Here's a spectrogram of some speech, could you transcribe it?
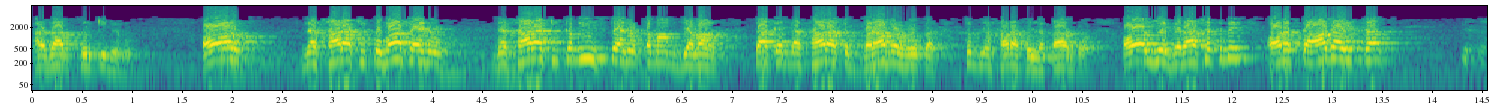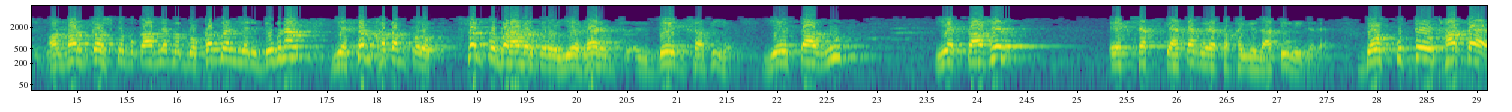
آزاد ترکی میں ہو۔ اور نسارا کی کبا پہنو نسارا کی قمیض پہنو تمام جوان، تاکہ نسارا کے برابر ہو کر تم نسارا کو لتاڑ دو۔ اور یہ وراثت میں عورت کا آدھا حصہ اور مرد کا اس کے مقابلے میں مکمل یعنی دگنا، یہ سب ختم کرو، سب کو برابر کرو، یہ غیر بے انصافی ہے۔ یہ تاغوت، یہ کافر، ایک شخص کہتا ہے، میرا تخیلاتی لیڈر ہے۔ دو کتے اٹھاتا ہے،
